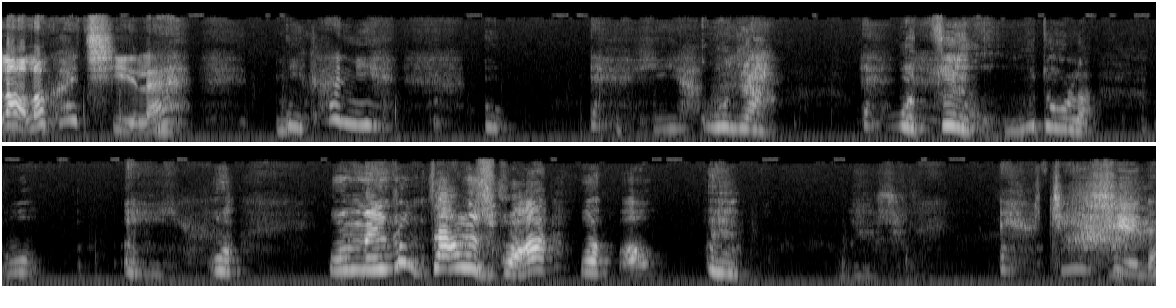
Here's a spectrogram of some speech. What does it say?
姥姥快起来！你看你，哎呀，姑娘，我最糊涂了，我，哎呀，我我没弄脏了床，我我，哎呦，哎呀，真是的。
